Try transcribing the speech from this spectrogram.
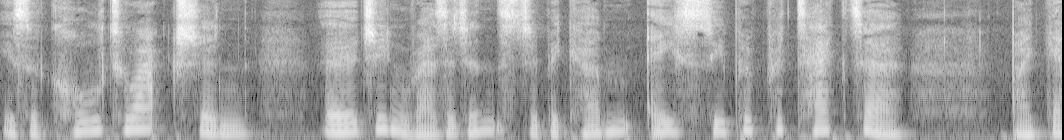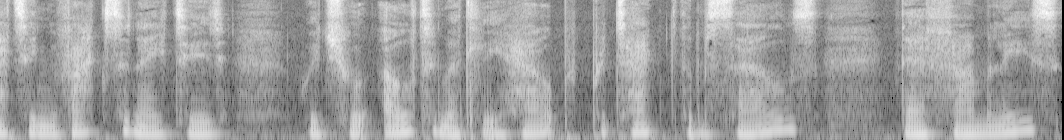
is a call to action, urging residents to become a super protector by getting vaccinated, which will ultimately help protect themselves, their families,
